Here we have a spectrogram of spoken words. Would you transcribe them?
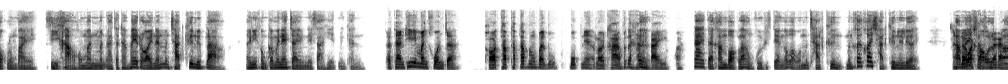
ตกลงไป สีขาวของมันมันอาจจะทำให้รอยนั้นมันชัดขึ้นหรือเปล่า อันนี้ผมก็ไม่แน่ใจในสาเหตุเหมือนกันแต่แทนที่มันควรจะ พอทับทับทับลงไปปุ๊บเนี่ยรอยทางก็จะหายไปว่ะใช่แต่คำบอกเล่าของคุณคริสเตียนก็บอกว่ามันชัดขึ้นมันค่อยๆชัดขึ้นเรื่อยๆอะทำแปลให้ว่าชัดเขาขึ้นแล้วแล้วกัก็น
